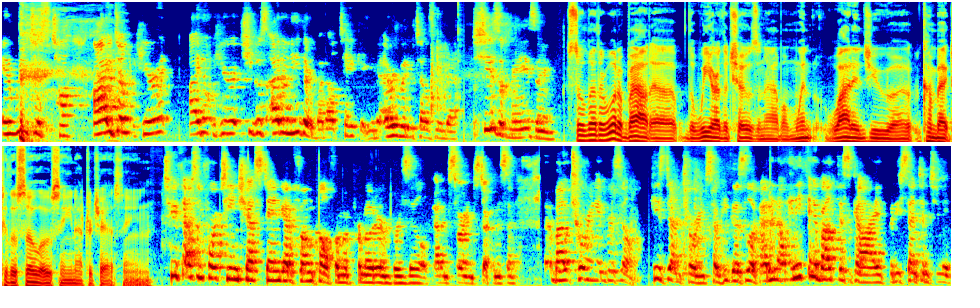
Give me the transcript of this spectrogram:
And we just talk. I don't hear it. I don't hear it. She goes, I don't either, but I'll take it. You know, everybody tells me that. She's amazing. so leather, what about uh, the We Are the Chosen album? When why did you uh, come back to the solo scene after Chastain? 2014, Chastain got a phone call from a promoter in Brazil. God, I'm sorry, I'm stuck in the sun. About touring in Brazil. He's done touring. So he goes, Look, I don't know anything about this guy, but he sent him to me.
